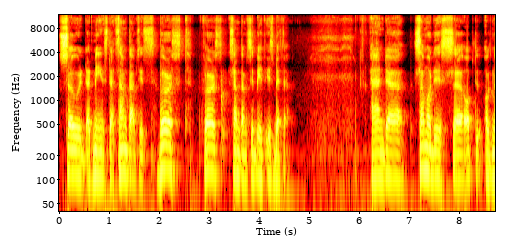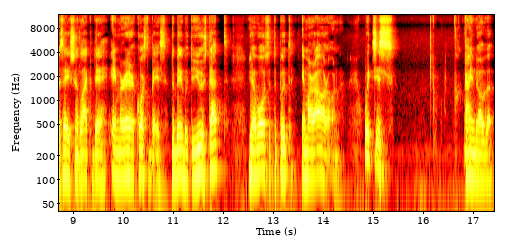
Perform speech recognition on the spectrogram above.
So that means that sometimes it's worst first, sometimes it is better. And uh, some of these uh, opt optimizations like the MRR cost base, to be able to use that, you have also to put MRR on, which is kind of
